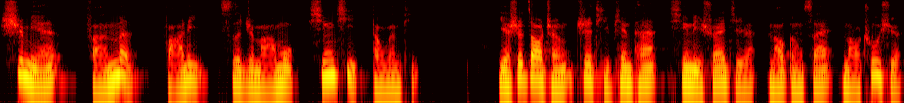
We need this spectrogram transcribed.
失眠、烦闷、乏力、四肢麻木、心悸等问题，也是造成肢体偏瘫、心力衰竭、脑梗塞、脑出血、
